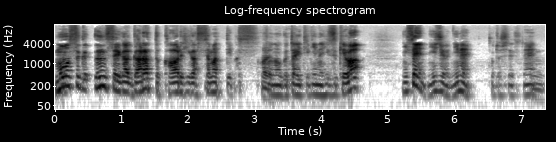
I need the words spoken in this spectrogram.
もうすぐ運勢がガラッと変わる日が迫っています。はい。その具体的な日付は、2022年、今年ですね。うん。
